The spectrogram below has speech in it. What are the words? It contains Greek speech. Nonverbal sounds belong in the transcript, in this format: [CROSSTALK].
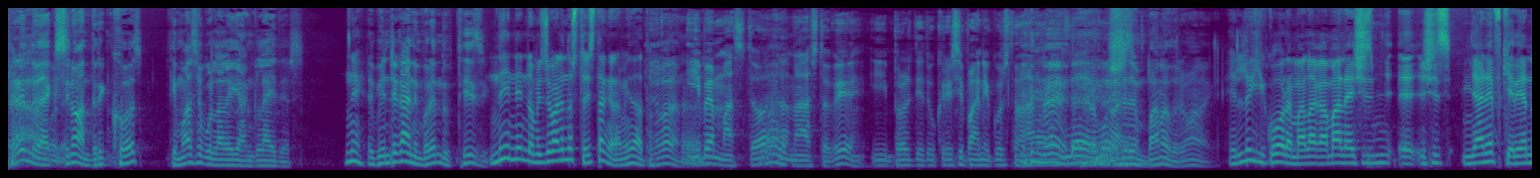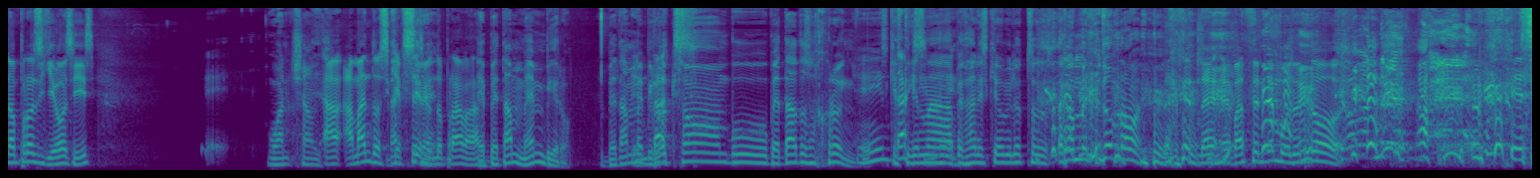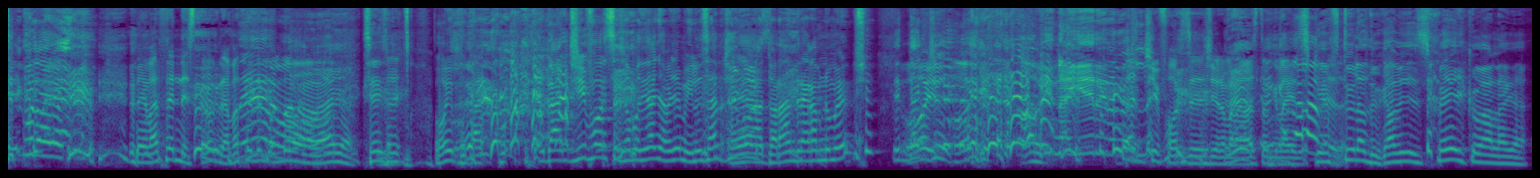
Ρε. ρε. Ρε το έξι είναι ο Αντρίκος. Θυμάσαι που λάλε για gliders. Ναι. Επειδή και κάνει μπορεί να του πτήσει. Ναι, ναι, νομίζω βάλει το στο Instagram, είδα το. Είπε μας το, να μας το πει. Η πρώτη του κρίση πανικού στο Ναι, Ναι, ρε, μόνο. Έχεις πάνω του ρε μάνα. Ε, λογικό ρε μαλάκα, μάνα, έχεις μ- ε, έχεις μια ευκαιρία να προσγειώσεις. One chance. Α- Αμάν το σκέφτεσαι με το πράγμα. Επετάμε έμπειρο. Επετάμε Εντάξει. πιλότο που πετά τόσα χρόνια. Ε, Σκέφτηκε εντάξει, να ναι. πεθάνεις και ο πιλότος. Θα κάνουμε το πράγμα. [LAUGHS] Ναι, έπαθαινε μου τούτο. Ναι, έπαθαινε στόκ, να πάθαινε Ναι, ρε, μου το... μαλάκα. Ξέρεις, όχι, που τα- που- που τα G-Forces όπως ήταν για μένα μιλούσαν. ε, Τώρα Άντρια κάνουμε... Όχι, όχι. Δεν τσιφόρσες εσύ ρε μαλάκα στον κλάιν. Σκεφτού να του κάνεις fake μαλάκα.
